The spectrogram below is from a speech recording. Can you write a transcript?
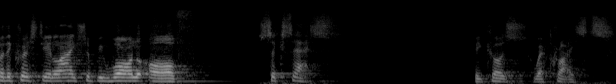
for the Christian life should be one of success because we're Christ's.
